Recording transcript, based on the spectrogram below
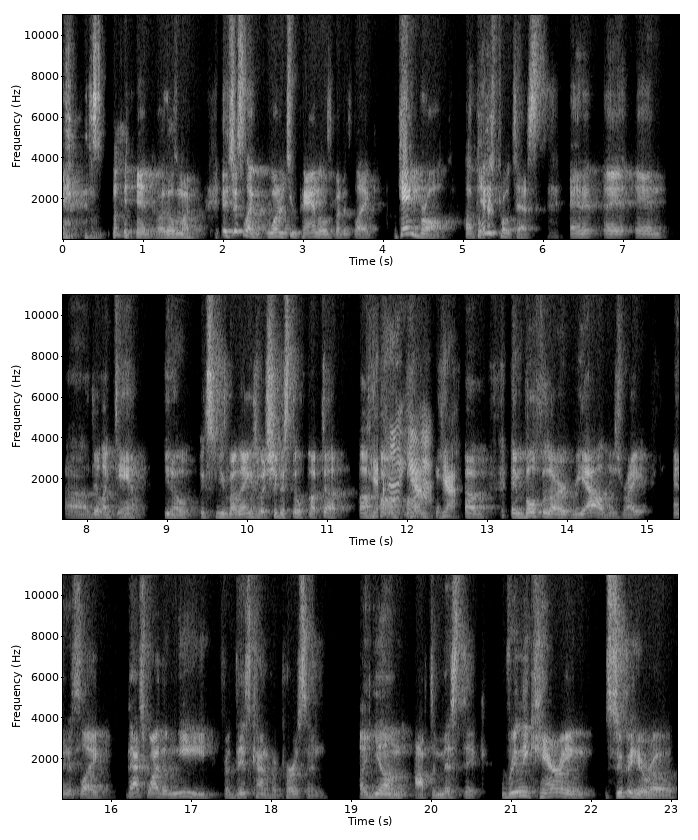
And, and or those are my it's just like one or two panels, but it's like gang brawl, a police yeah. protest. And it and uh, they're like, damn, you know, excuse my language, but shit is still fucked up. Yeah, um, yeah, yeah. Um, in both of our realities, right? And it's like, that's why the need for this kind of a person, a young, optimistic, really caring superhero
